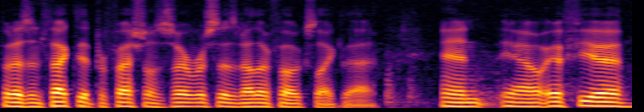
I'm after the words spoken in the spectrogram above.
but has infected professional services and other folks like that. And you know, if you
